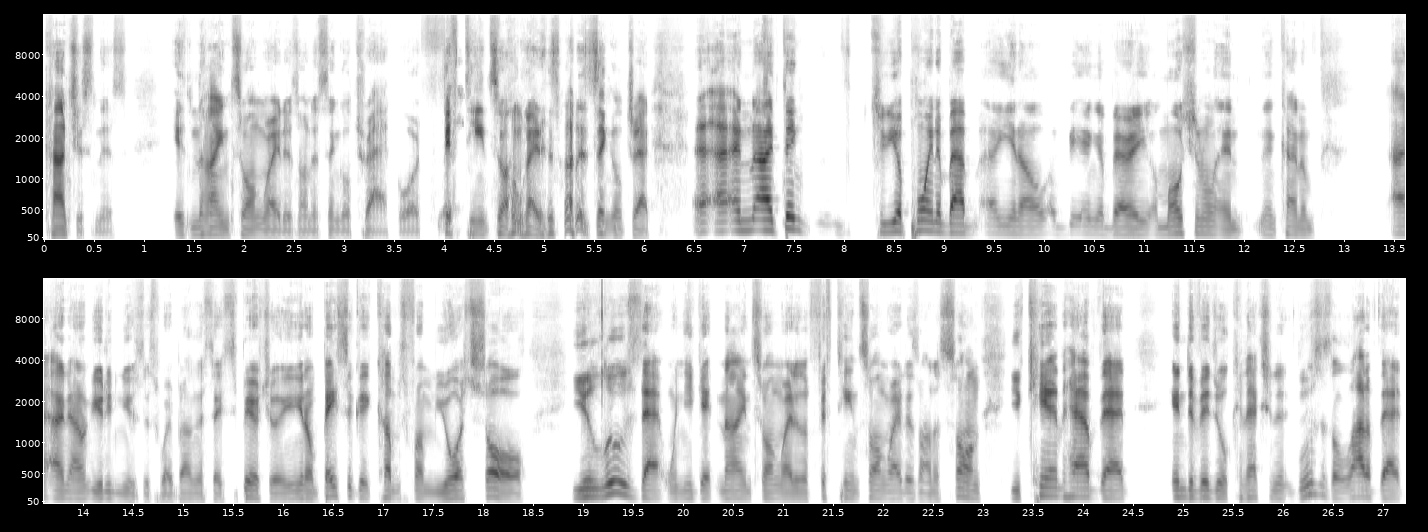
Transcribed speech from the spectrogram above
consciousness is nine songwriters on a single track or 15 songwriters on a single track. And i think to your point about uh, you know being a very emotional and, and kind of I, I don't you didn't use this word but i'm going to say spiritual you know basically it comes from your soul. You lose that when you get nine songwriters or 15 songwriters on a song. You can't have that individual connection. It loses a lot of that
